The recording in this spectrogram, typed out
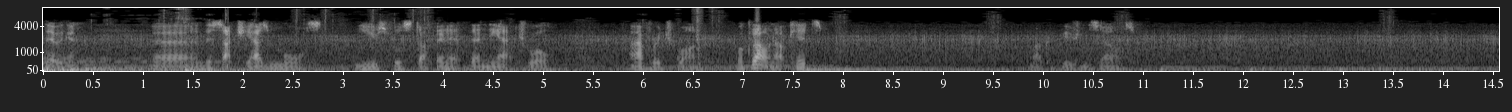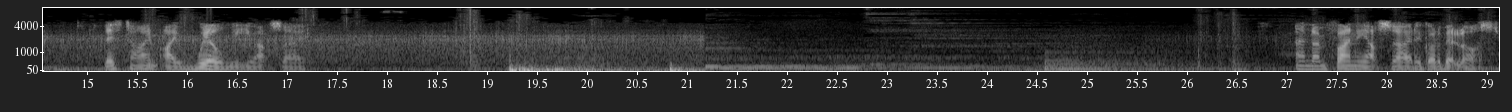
There we go. Uh, this actually has more useful stuff in it than the actual average one. Work that one out, kids. Microfusion cells. This time I will meet you outside. And I'm finally outside. I got a bit lost.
